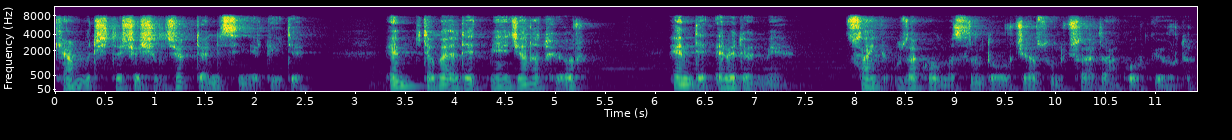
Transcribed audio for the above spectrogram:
Cambridge'de şaşılacak denli sinirliydi. Hem kitabı elde etmeye can atıyor, hem de eve dönmeye, sanki uzak olmasının doğuracağı sonuçlardan korkuyordu.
